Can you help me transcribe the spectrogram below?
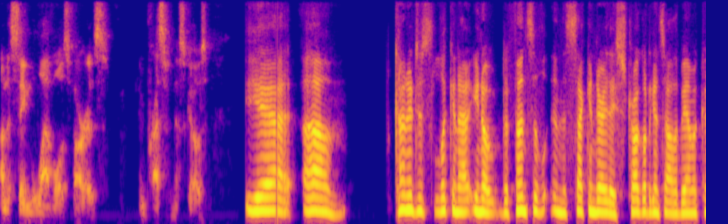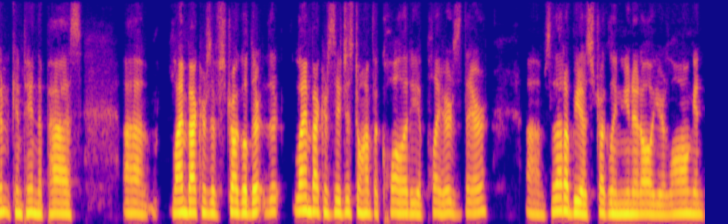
on the same level as far as impressiveness goes? Yeah, um, kind of just looking at you know defensive in the secondary, they struggled against Alabama, couldn't contain the pass. Uh, linebackers have struggled. They're, linebackers they just don't have the quality of players there, um, so that'll be a struggling unit all year long. And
